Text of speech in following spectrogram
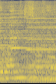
говори со мной.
